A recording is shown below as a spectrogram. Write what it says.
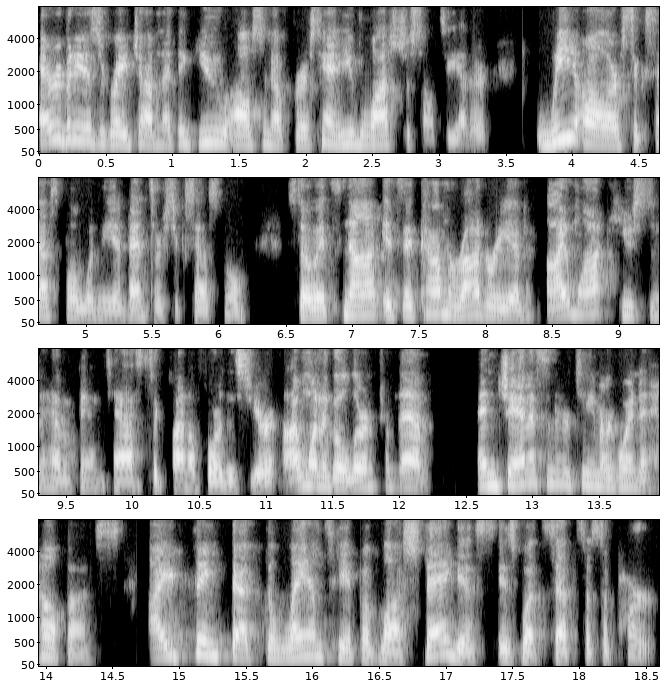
Everybody does a great job. And I think you also know firsthand, you've watched us all together. We all are successful when the events are successful. So it's not, it's a camaraderie of, I want Houston to have a fantastic Final Four this year. I want to go learn from them. And Janice and her team are going to help us. I think that the landscape of Las Vegas is what sets us apart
